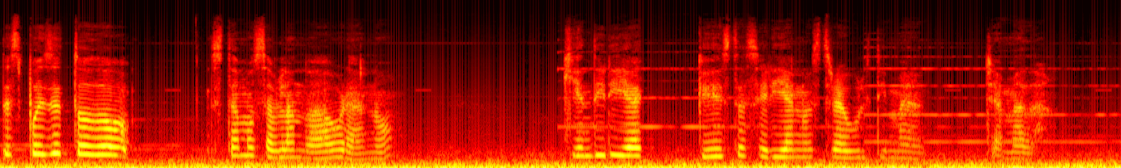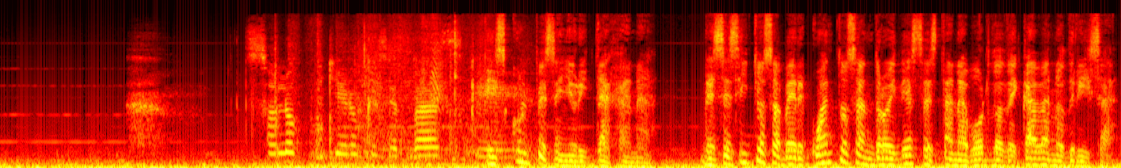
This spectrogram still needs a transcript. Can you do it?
Después de todo, estamos hablando ahora, ¿no? ¿quién diría que esta sería nuestra última llamada? Solo quiero que sepas que... Disculpe, señorita Hannah. Necesito saber cuántos androides están a bordo de cada nodriza.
